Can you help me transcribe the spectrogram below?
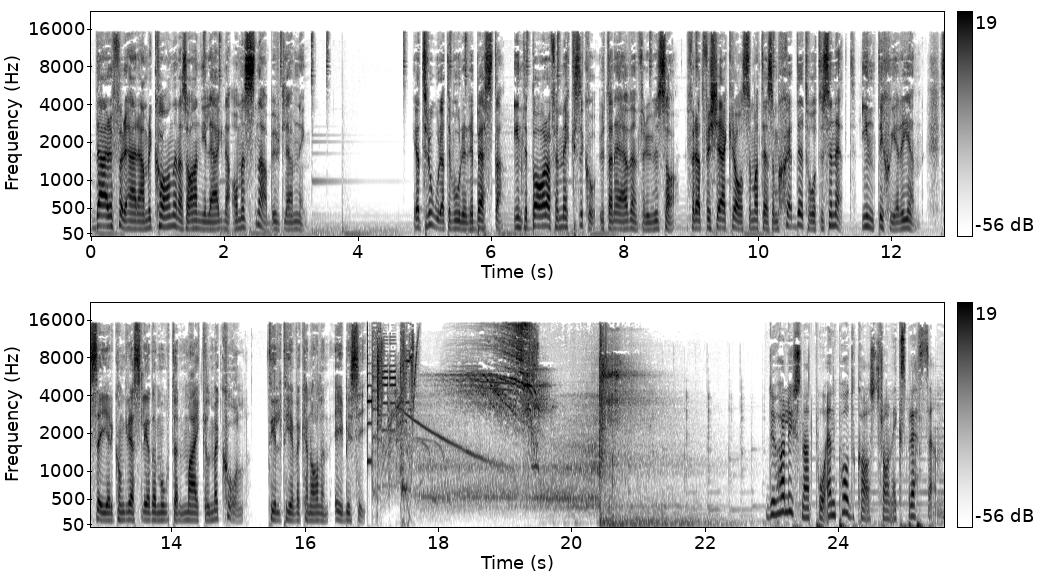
Därför är amerikanerna så angelägna om en snabb utlämning. Jag tror att det vore det bästa, inte bara för Mexiko utan även för USA, för att försäkra oss om att det som skedde 2001 inte sker igen, säger kongressledamoten Michael McCall till TV-kanalen ABC. Du har lyssnat på en podcast från Expressen.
